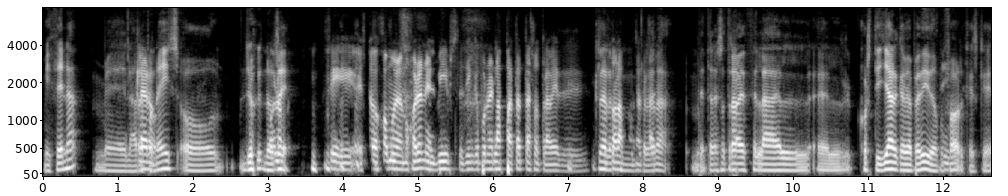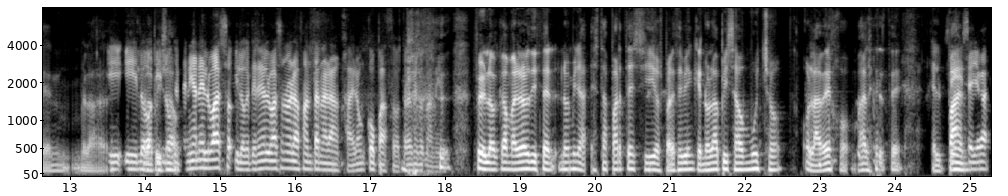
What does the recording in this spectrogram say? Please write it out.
mi cena, ¿me la reponéis? O yo no sé. Sí, esto es como a lo mejor en el Vips, te tienen que poner las patatas otra vez. claro, todas las perdona, me traes otra vez el, costillar que había pedido, por favor, que es que me la. Y, lo, que tenía en el vaso, y lo que tenía en el vaso no era Fanta naranja, era un copazo, tráemelo también. Pero los camareros dicen, no, mira, esta parte, si os parece bien que no la ha pisado mucho, o la dejo, ¿vale? Este, el pan. se, lleva,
